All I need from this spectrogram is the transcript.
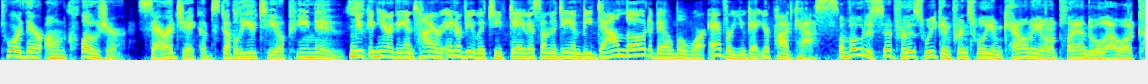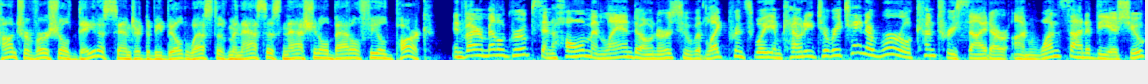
toward their own closure. Sarah Jacobs, WTOP News. You can hear the entire interview with Chief Davis on the DMV download, available wherever you get your podcasts. A vote is set for this week in Prince William County on a plan to allow a controversial data center to be built west of Manassas National Battlefield Park. Environmental groups and home and landowners who would like Prince William County to retain a rural countryside are on one side of the issue,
